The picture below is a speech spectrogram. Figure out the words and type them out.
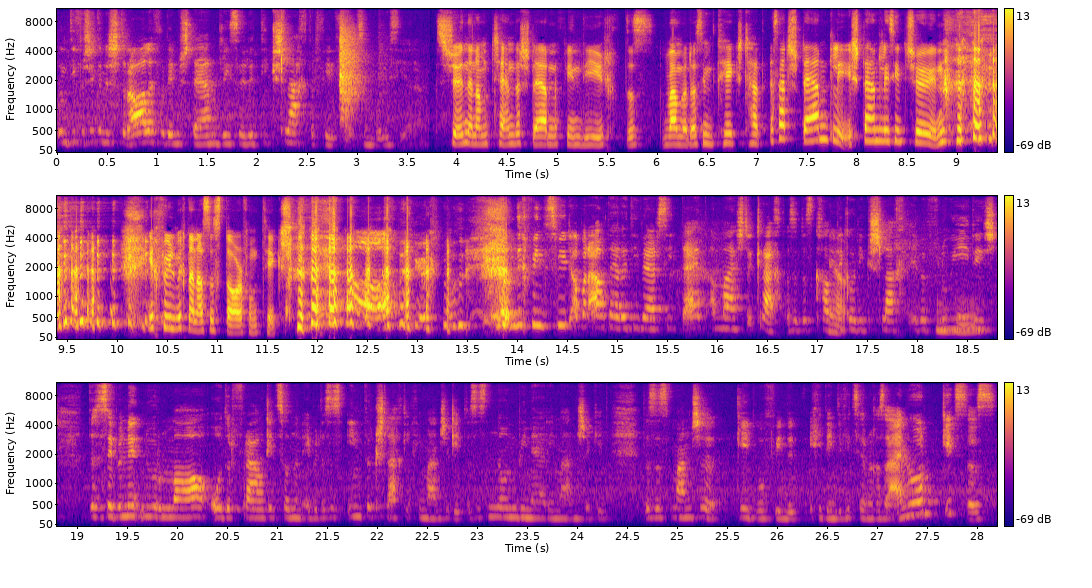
Und die verschiedenen Strahlen von dem Sternchen sollen die Geschlechtervielfalt symbolisieren. Das Schöne am Genderstern finde ich, dass, wenn man das im Text hat, es hat Sternchen, Sternchen sind schön. ich fühle mich dann als ein Star vom Text. oh, cool. Und ich finde, es wird aber auch dieser Diversität am meisten gerecht. Also, dass die Kategorie ja. Geschlecht eben fluid mhm. ist, dass es eben nicht nur Mann oder Frau gibt, sondern eben, dass es intergeschlechtliche Menschen gibt, dass es non-binäre Menschen gibt, dass es Menschen gibt, die finden, ich identifiziere mich als Einhorn. Gibt es das?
